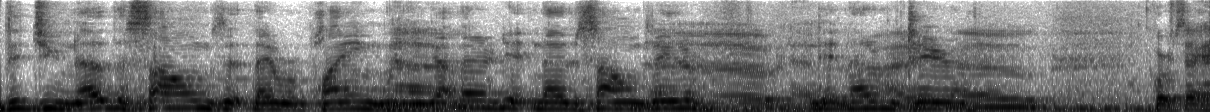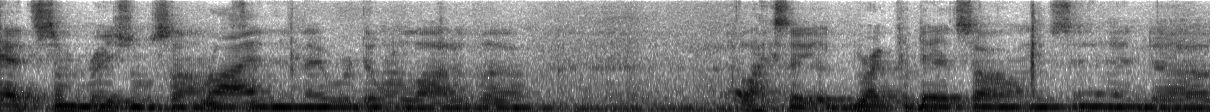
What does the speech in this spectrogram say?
did you know the songs that they were playing when you got there? Didn't know the songs either. No, no, Didn't know the material. know. Of course, they had some original songs, Right. and then they were doing a lot of, uh, like I say, Grateful Dead songs, and uh,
